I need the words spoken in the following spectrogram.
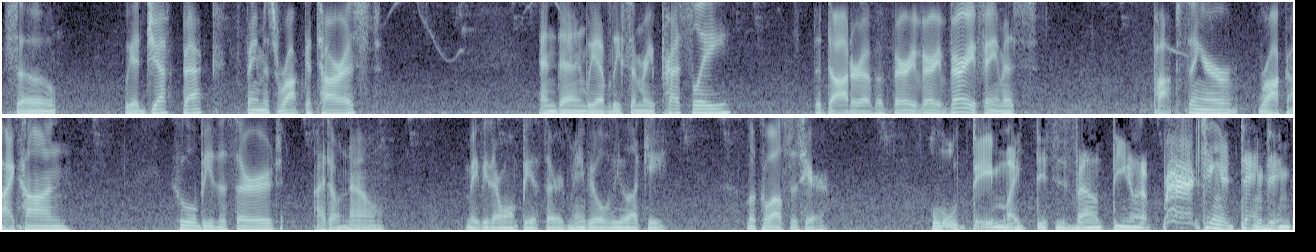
So we had Jeff Beck, famous rock guitarist. And then we have Lisa Marie Presley, the daughter of a very, very, very famous pop singer, rock icon. Who will be the third? I don't know. Maybe there won't be a third. Maybe we'll be lucky. Look who else is here. Hello there, Mike. This is Valentino, the Burger King attendant.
